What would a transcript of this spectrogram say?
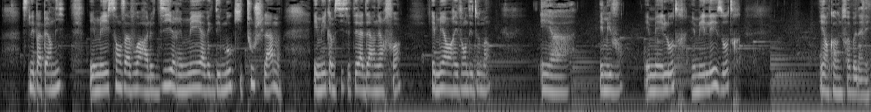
ce n'est pas permis. Aimer sans avoir à le dire, aimer avec des mots qui touchent l'âme, aimer comme si c'était la dernière fois aimez en rêvant des demain. Et euh, aimez-vous, aimez l'autre, aimez les autres. Et encore une fois, bonne année.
